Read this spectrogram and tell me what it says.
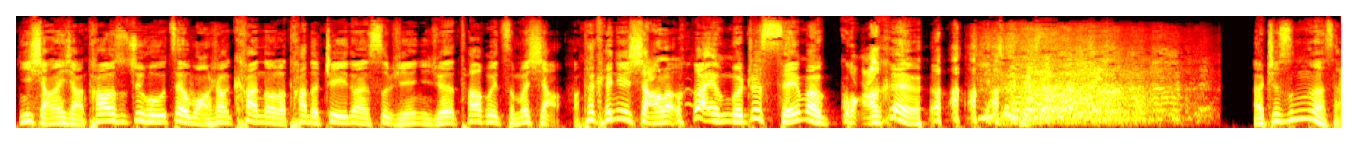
你想一想，他要是最后在网上看到了他的这一段视频，你觉得他会怎么想？他肯定想了，哎呀，我这什么瓜狠！啊，这是我噻。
